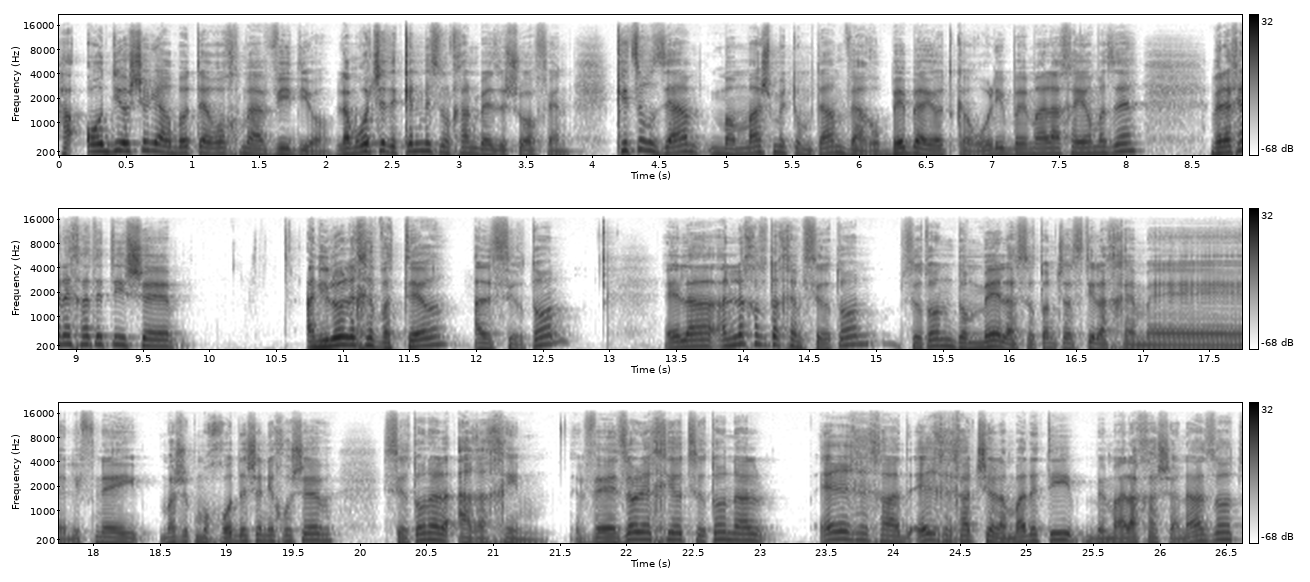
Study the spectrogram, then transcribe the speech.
האודיו שלי הרבה יותר ארוך מהווידאו. למרות שזה כן מסונכן באיזשהו אופן. קיצור, זה היה ממש מטומטם, והרבה בעיות קרו לי במהלך היום הזה, ולכן החלטתי שאני לא הולך לוותר על סרטון, אלא אני הולך לעשות לכם סרטון, סרטון דומה לסרטון שעשיתי לכם אה, לפני משהו כמו חודש, אני חושב, סרטון על ערכים. וזה הולך להיות סרטון על ערך אחד, ערך אחד שלמדתי במהלך השנה הזאת.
